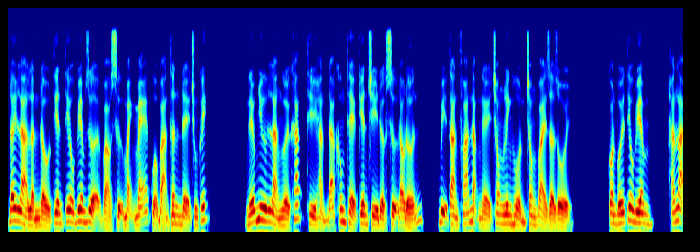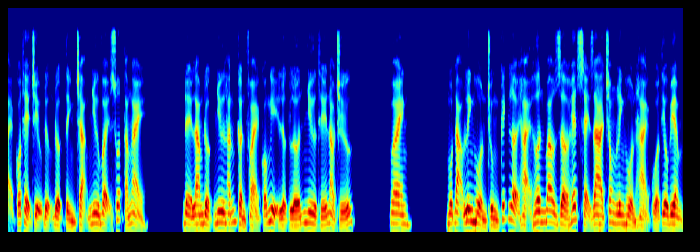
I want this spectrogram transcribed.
đây là lần đầu tiên tiêu viêm dựa vào sự mạnh mẽ của bản thân để trung kích. Nếu như là người khác thì hẳn đã không thể kiên trì được sự đau đớn, bị tàn phá nặng nề trong linh hồn trong vài giờ rồi. Còn với tiêu viêm, hắn lại có thể chịu đựng được tình trạng như vậy suốt tám ngày. Để làm được như hắn cần phải có nghị lực lớn như thế nào chứ? Và anh, một đạo linh hồn trùng kích lợi hại hơn bao giờ hết xảy ra trong linh hồn hải của tiêu viêm.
